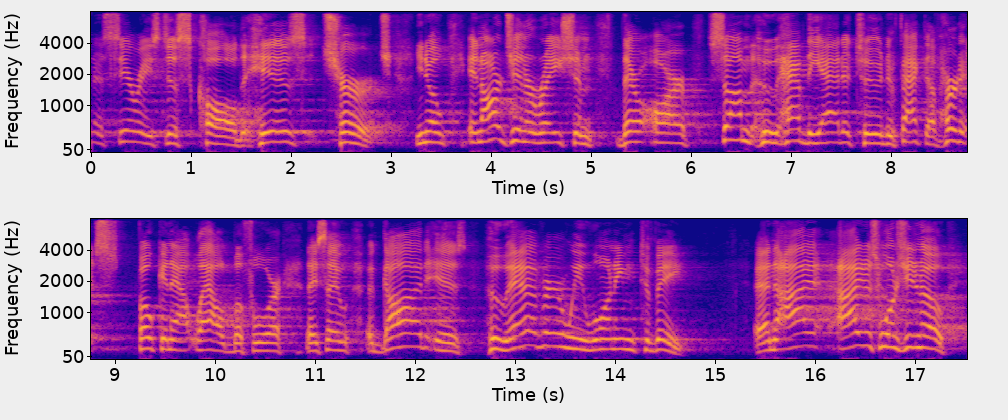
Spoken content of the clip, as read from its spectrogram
in a series just called His Church. You know, in our generation, there are some who have the attitude, in fact, I've heard it spoken out loud before. They say, God is whoever we want Him to be. And I, I just want you to know,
